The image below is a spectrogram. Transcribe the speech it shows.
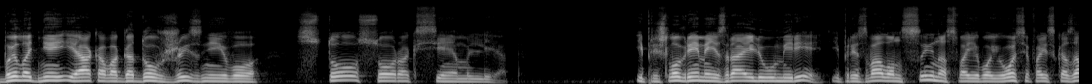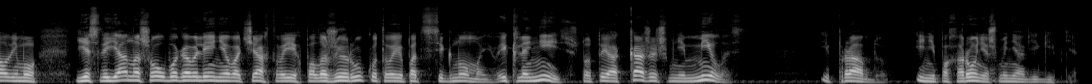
было дней Иакова годов жизни его 147 лет. И пришло время Израилю умереть, и призвал он сына своего Иосифа и сказал ему, «Если я нашел благоволение в очах твоих, положи руку твою под стегно мое, и клянись, что ты окажешь мне милость и правду, и не похоронишь меня в Египте.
